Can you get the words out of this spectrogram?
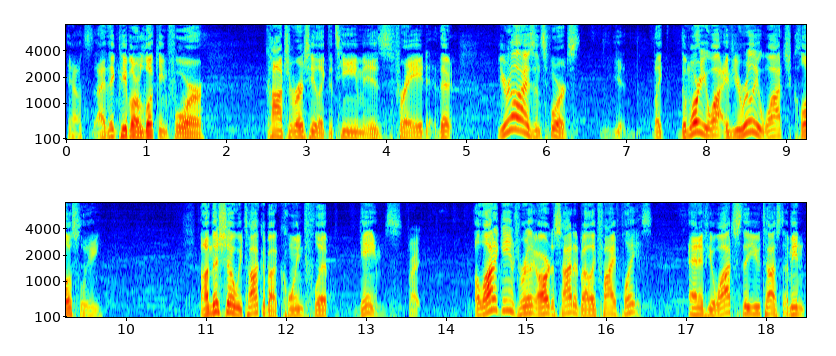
you know, I think people are looking for controversy. Like the team is afraid. There, you realize in sports, like the more you watch, if you really watch closely, on this show we talk about coin flip games. Right. A lot of games really are decided by like five plays. And if you watch the Utah, I mean,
